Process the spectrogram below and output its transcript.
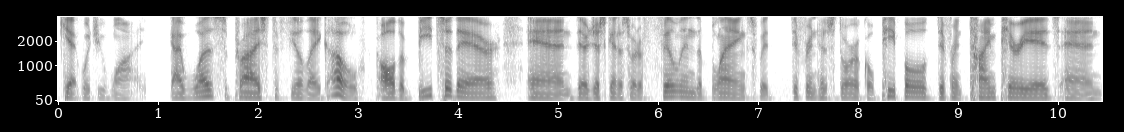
get what you want. I was surprised to feel like, oh, all the beats are there and they're just going to sort of fill in the blanks with different historical people, different time periods, and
